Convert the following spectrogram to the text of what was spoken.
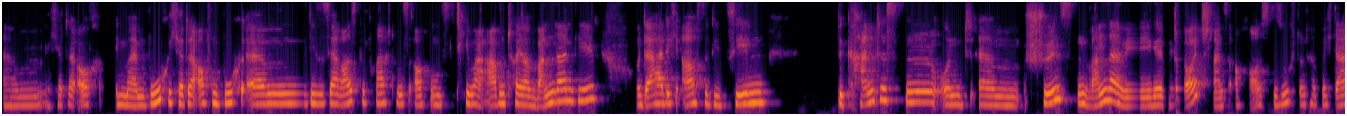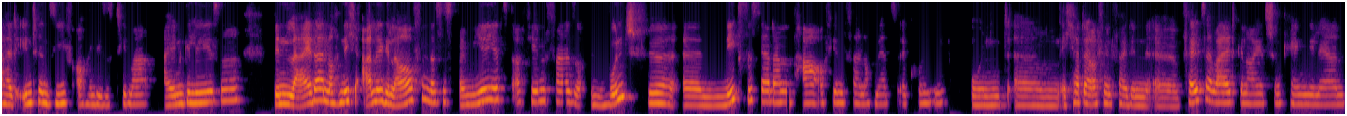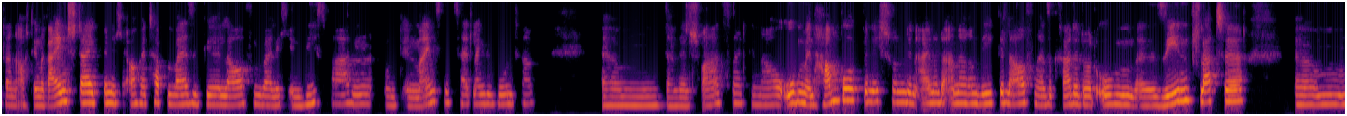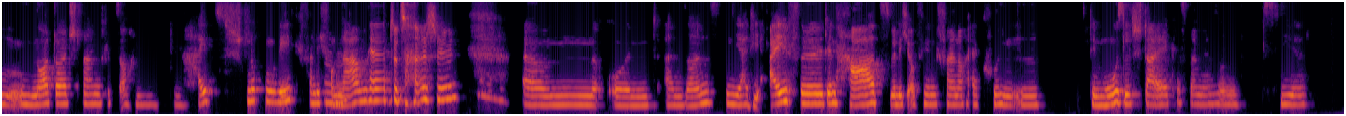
Ähm, ich hatte auch in meinem Buch, ich hatte auch ein Buch ähm, dieses Jahr rausgebracht, wo es auch ums Thema Abenteuer Wandern geht. Und da hatte ich auch so die zehn bekanntesten und ähm, schönsten Wanderwege Deutschlands auch rausgesucht und habe mich da halt intensiv auch in dieses Thema eingelesen. Bin leider noch nicht alle gelaufen. Das ist bei mir jetzt auf jeden Fall so ein Wunsch für äh, nächstes Jahr dann ein paar auf jeden Fall noch mehr zu erkunden. Und ähm, ich hatte auf jeden Fall den äh, Pfälzerwald genau jetzt schon kennengelernt. Dann auch den Rheinsteig bin ich auch etappenweise gelaufen, weil ich in Wiesbaden und in Mainz eine Zeit lang gewohnt habe. Ähm, dann den Schwarzwald, genau. Oben in Hamburg bin ich schon den ein oder anderen Weg gelaufen. Also gerade dort oben äh, Seenplatte. Ähm, in Norddeutschland gibt es auch einen, den Heizschnuckenweg, fand ich vom mhm. Namen her total schön. Ähm, und ansonsten, ja, die Eifel, den Harz will ich auf jeden Fall noch erkunden. Den Moselsteig ist bei mir so ein Ziel.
